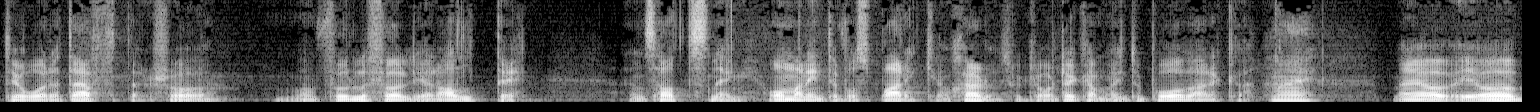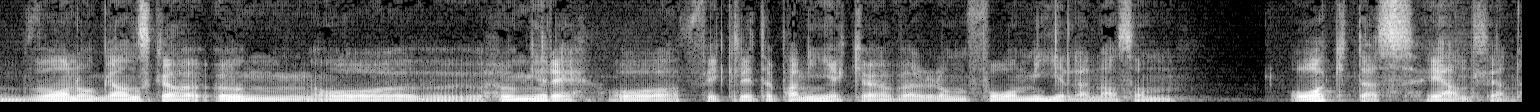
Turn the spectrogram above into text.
till året efter så man fullföljer alltid en satsning. Om man inte får sparken själv såklart, det kan man ju inte påverka. nej. Men jag, jag var nog ganska ung och hungrig och fick lite panik över de få milerna som åktes egentligen.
